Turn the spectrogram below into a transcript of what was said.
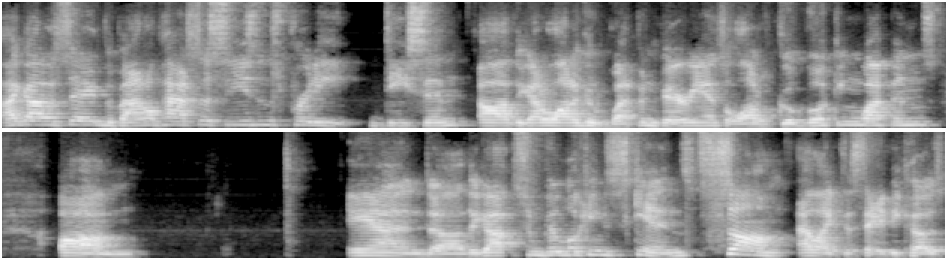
I gotta say the battle pass this season's pretty decent. Uh, they got a lot of good weapon variants, a lot of good looking weapons. Um, and uh, they got some good looking skins. Some I like to say because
